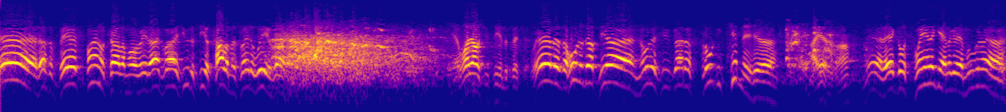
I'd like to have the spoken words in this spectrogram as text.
Yeah, that's a bad spinal column, all right. I advise you to see a columnist right away. If I... Yeah, what else you see in the picture? Well, as I hold it up here, I notice you've got a floating kidney here. I is, huh? Yeah, there it goes swaying again. Look at that, moving around.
